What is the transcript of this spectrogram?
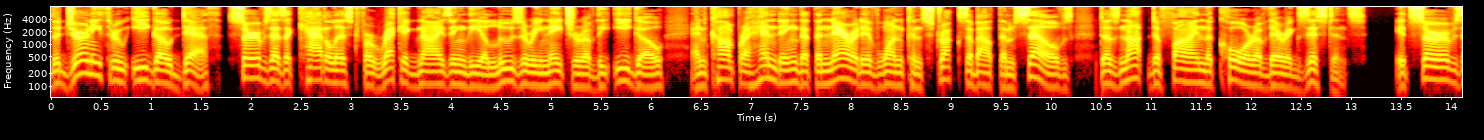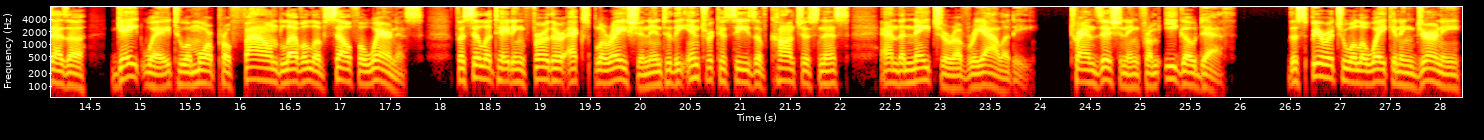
The journey through ego death serves as a catalyst for recognizing the illusory nature of the ego and comprehending that the narrative one constructs about themselves does not define the core of their existence. It serves as a gateway to a more profound level of self-awareness, facilitating further exploration into the intricacies of consciousness and the nature of reality, transitioning from ego death. The spiritual awakening journey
